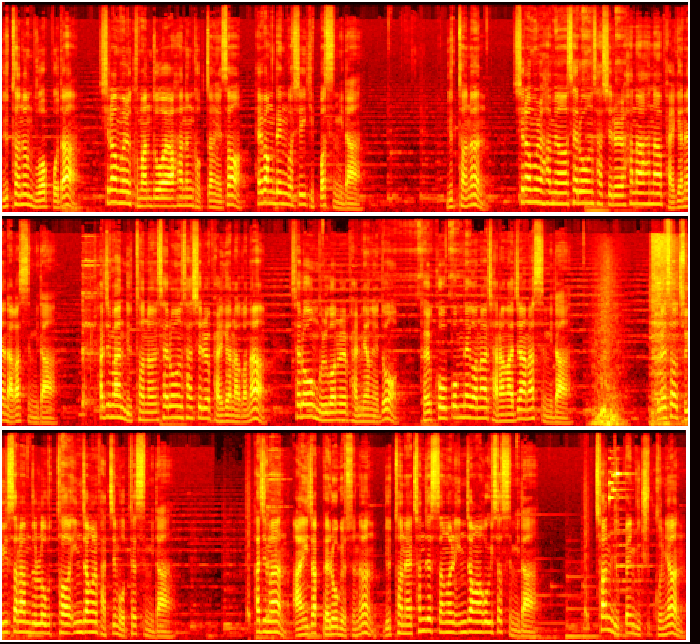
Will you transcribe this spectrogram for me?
뉴턴은 무엇보다 실험을 그만두어야 하는 걱정에서 해방된 것이 기뻤습니다. 뉴턴은 실험을 하며 새로운 사실을 하나하나 발견해 나갔습니다. 하지만 뉴턴은 새로운 사실을 발견하거나 새로운 물건을 발명해도 결코 뽐내거나 자랑하지 않았습니다. 그래서 주위 사람들로부터 인정을 받지 못했습니다. 하지만 아이작 베로 교수는 뉴턴의 천재성을 인정하고 있었습니다. 1669년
